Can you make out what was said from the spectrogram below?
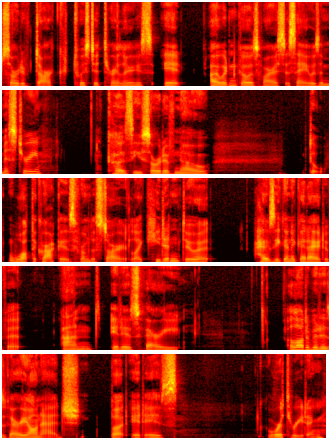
sort of dark, twisted thrillers, it I wouldn't go as far as to say it was a mystery because you sort of know what the crack is from the start. Like he didn't do it. How's he going to get out of it? And it is very a lot of it is very on edge, but it is worth reading.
